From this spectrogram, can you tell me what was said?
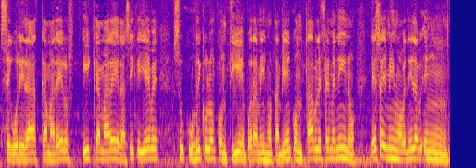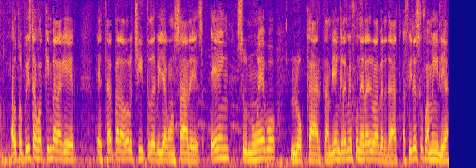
seguridad, camareros y camareras. Así que lleve su currículum con tiempo, ahora mismo. También contable femenino. Es ahí mismo, avenida en autopista Joaquín Balaguer está el parador Chito de Villa González en su nuevo local. También Gremio Funerario La Verdad. Afile a su familia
